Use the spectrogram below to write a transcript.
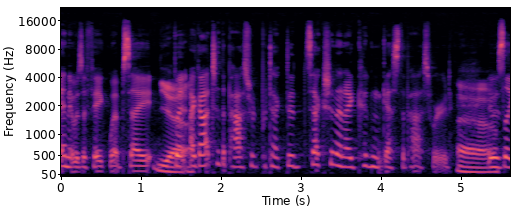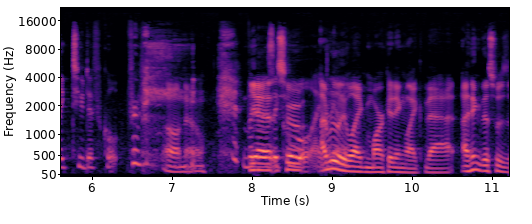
and it was a fake website. Yeah. But I got to the password protected section and I couldn't guess the password. Uh, It was like too difficult for me. oh no. but yeah, it was a so cool idea. I really like marketing like that. I think this was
